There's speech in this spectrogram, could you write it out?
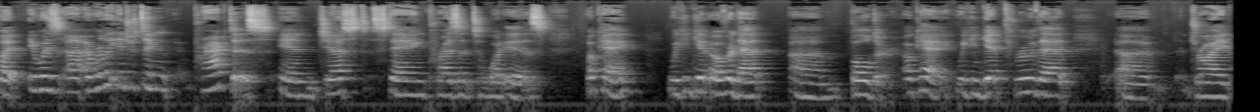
but it was uh, a really interesting practice in just staying present to what is. Okay, we can get over that um, boulder. Okay, we can get through that uh, dry,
